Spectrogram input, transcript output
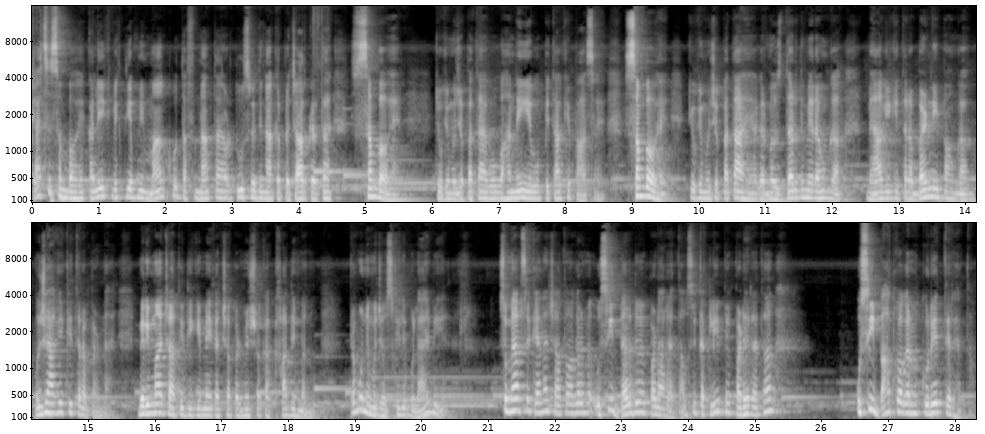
कैसे संभव है? कल एक व्यक्ति अपनी माँ को दफनाता है और दूसरे दिन आकर प्रचार करता है। संभव है, क्योंकि मुझे पता है वो वहाँ नहीं है, वो पिता के पास है। संभव है, क्योंकि मुझे पता है, अगर मैं उस दर्द में रहूँगा, मैं आगे की तरफ़ बढ़ नहीं पाऊँगा। मुझे आगे की तरफ़ बढ़ना है। मेरी माँ चाहती थी कि मैं एक अच्छा परमेश्वर का खादिम बनूँ। प्रभु ने मुझे उसके लिए बुलाया भी है। सो मैं आपसे कहना चाहता हूँ, अगर मैं उसी दर्द में पड़ा रहता, उसी तकलीफ़ में पड़े रहता उसी बात को अगर मैं कुरेदते रहता,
